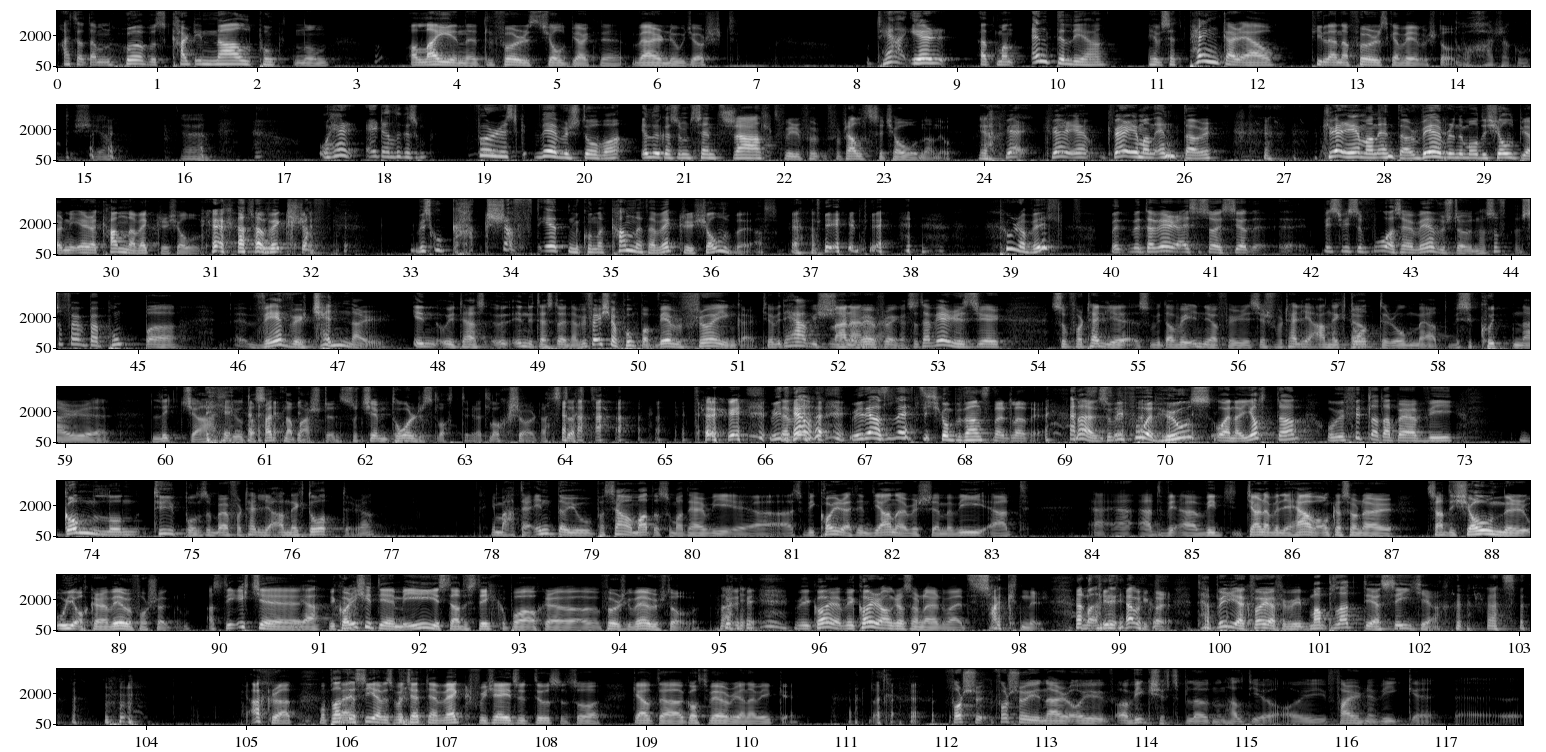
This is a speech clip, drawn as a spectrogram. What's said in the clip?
att att de hövus kardinalpunkten hon alene till först Kjolbjarkne var nu just. Och det är att man äntligen har sett pengar av till en förska väverstov. Åh oh, herregud, ja. Ja. Och här är det lukar som Førisk veverstova er lukka som sentralt för fralse tjona nu. Ja. Hver, kvar er, hver är man ända över. Kvar er man ända över. og måte kjolbjarni i era kanna vekkri kjolv. kanna vekkri Vi skulle kraft ett med kunna kanna ta vekkri kjolv, alltså. Det er det. Pura vilt. Men, men det är altså så, så att hvis vi så få oss här väverstövna så, så får vi bara pumpa veverkjennar in i tas in i tas stöna. Vi fær ikke pumpa vever frøingar. Så vi det har vi ikke vever frøingar. Så det vever sig så fortälje så vi då vi inne for så fortälje anekdoter om at så kuttnar uh, litja helt ut av sætna parsten, så kjem tårneslotter et lokkskjørn av støtt. Vi har slett ikke kompetens til det. Nei, så vi får ett hus og en jottan, og vi fyller det bara vi gamlon typen som bare fortälja anekdoter. Ja? Ja, men det ändå ju på samma måte som att här vi uh, alltså vi kör ett indianer vi ser men vi att att vi, uh, vi gärna vill ha några sådana där traditioner och i åkra väverforsögnen. Alltså det är inte ja. vi kör inte DMI i statistik på åkra förska väverstov. vi kör vi kör några sådana där vet sakner. det är vi kör. Det börjar kvar för man plattar sig ja. Akkurat. Man plantar att säga hvis man köpte en vägg för 2000 så gav det gott värre i en vecka. Forsøgnar og av vikskiftsblødnen halde jo og i farne vike eh,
